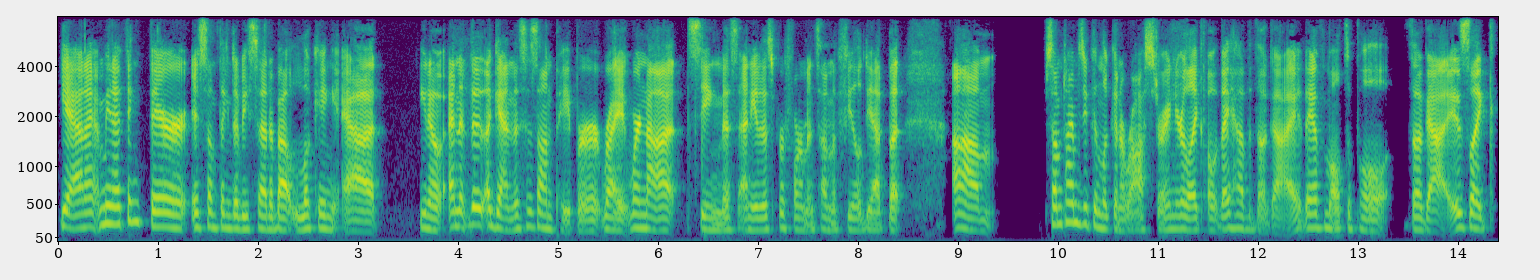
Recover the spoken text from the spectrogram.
Yeah, and I, I mean, I think there is something to be said about looking at you know, and th- again, this is on paper, right? We're not seeing this any of this performance on the field yet, but um, sometimes you can look in a roster and you're like, oh, they have the guy, they have multiple the guys. Like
